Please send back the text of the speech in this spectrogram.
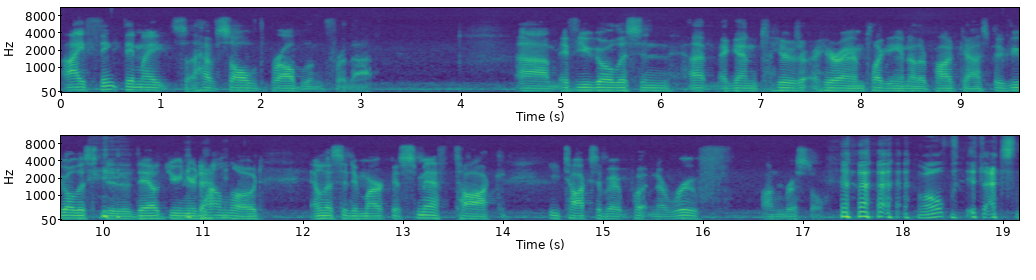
I think they might have solved the problem for that. Um, if you go listen uh, again, here's here I am plugging another podcast. But if you go listen to the Dale Jr. download and listen to Marcus Smith talk, he talks about putting a roof on Bristol. well, that's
